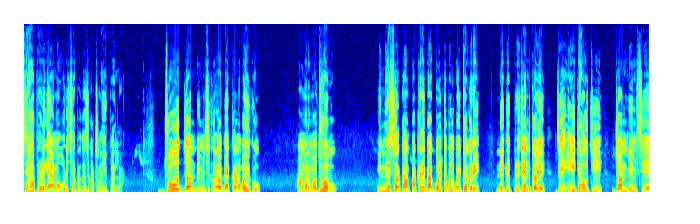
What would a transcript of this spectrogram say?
ଯାହାଫଳରେ କି ଆମ ଓଡ଼ିଶା ପ୍ରଦେଶ ଗଠନ ହୋଇପାରିଲା ଯେଉଁ ଜନ୍ ବିମ୍ସଙ୍କର ବ୍ୟାକରଣ ବହିକୁ ଆମର ମଧୁବାବୁ ଇଂରେଜ ସରକାରଙ୍କ ପାଖରେ ବା ଗୋଲ ଟେବୁଲ ବୈଠକରେ ନେଇକି ପ୍ରେଜେଣ୍ଟ କଲେ ଯେ ଏଇଟା ହେଉଛି ଜନ୍ ଭୀମ ସିଏ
